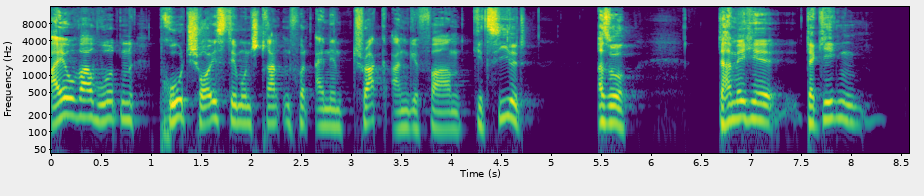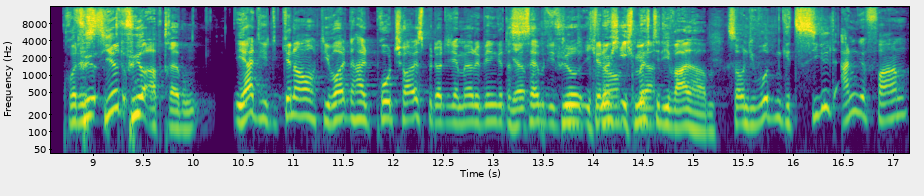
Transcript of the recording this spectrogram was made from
Iowa wurden Pro-Choice-Demonstranten von einem Truck angefahren, gezielt. Also, da haben welche dagegen protestiert. Für, für Abtreibung. ja, die, genau, die wollten halt Pro-Choice, bedeutet ja mehr oder weniger, dass Ja, selber die, für, die ich, genau, möchte, ich ja. möchte die Wahl haben. So, und die wurden gezielt angefahren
